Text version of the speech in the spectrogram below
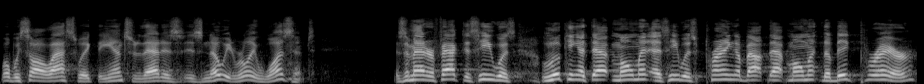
Well, we saw last week the answer to that is, is no, he really wasn't. As a matter of fact, as he was looking at that moment, as he was praying about that moment, the big prayer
